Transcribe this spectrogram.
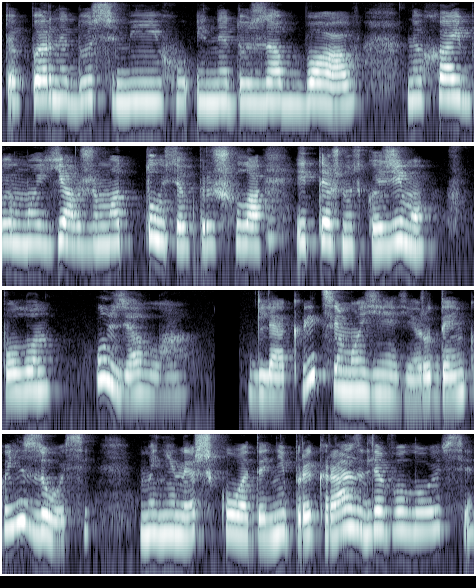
Тепер не до сміху і не до забав. Нехай би моя вже матуся прийшла і теж, ну скажімо, в полон узяла. Для киці моєї руденької зосі мені не шкода ні прикрас для волосся,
